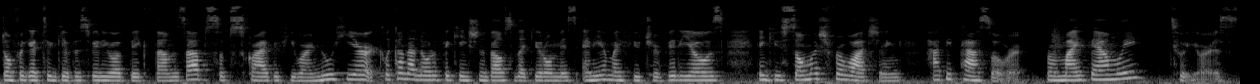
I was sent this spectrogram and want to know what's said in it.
Don't forget to give this video a big thumbs up. Subscribe if you are new here. Click on that notification bell so that you don't miss any of my future videos. Thank you so much for watching. Happy Passover from my family to yours.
